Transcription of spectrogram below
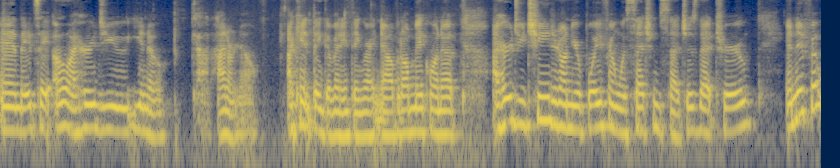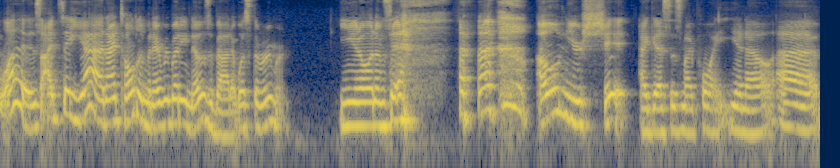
and they'd say oh i heard you you know god i don't know I can't think of anything right now, but I'll make one up. I heard you cheated on your boyfriend with such and such. Is that true? And if it was, I'd say yeah. And I told him, and everybody knows about it. What's the rumor? You know what I'm saying? Own your shit, I guess is my point, you know? Uh,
